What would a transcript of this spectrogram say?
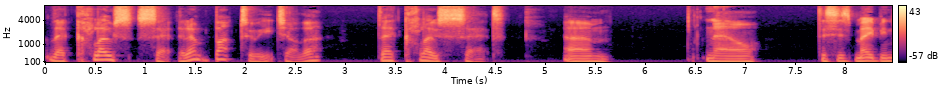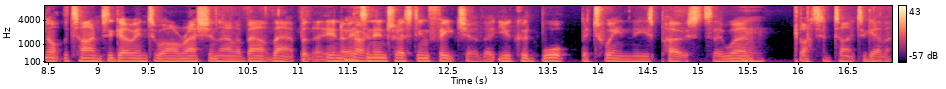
they're close set. They don't butt to each other. They're close set. Um, now, this is maybe not the time to go into our rationale about that, but you know, it's No. an interesting feature that you could walk between these posts. They weren't butted tight together.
